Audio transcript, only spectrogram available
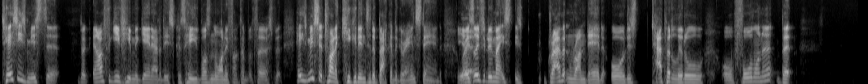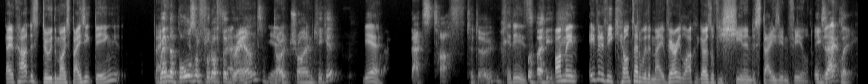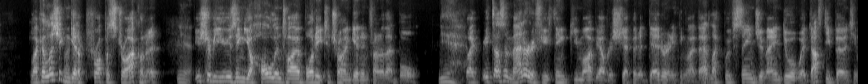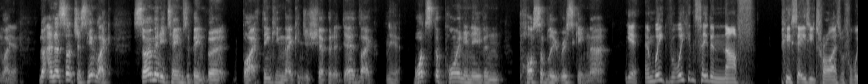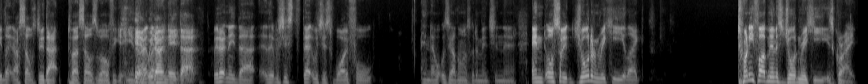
Tessie's missed it, but and I forgive him again out of this because he wasn't the one who fucked up at first. But he's missed it trying to kick it into the back of the grandstand. Yeah. Whereas have to do, mate, is, is grab it and run dead, or just tap it a little, or fall on it. But they can't just do the most basic thing. They when the ball's a foot off the that. ground, Yeah. don't try and kick it. yeah, That's tough to do. it is. like, I mean, even if he contacted with a mate, very likely goes off his shin and just stays in field. exactly. Like unless you can get a proper strike on it, Yeah, you should be using your whole entire body to try and get in front of that ball. Yeah, Like it doesn't matter if you think you might be able to shepherd it dead or anything like that. Like we've seen Jamayne do it where Dufty burnt him. Like Yeah. no, and it's not just him. Like so many teams have been burnt by thinking they can just shepherd it dead. Like Yeah. what's the point in even possibly risking that? Yeah, and we but we concede enough piss easy tries before we let ourselves do that to ourselves as well. If we get you know, yeah, we like, don't need that. We don't need that. It was just that was just woeful. And uh, what was the other one I was going to mention there? And also Jordan Riki, like twenty five minutes. Jordan Riki is great.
